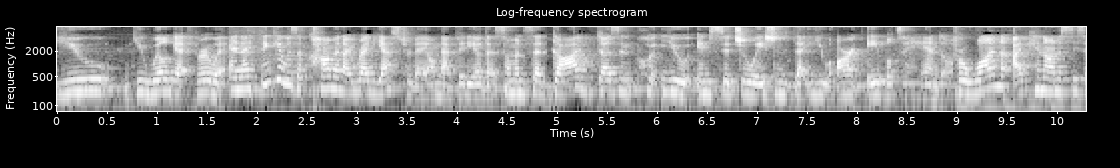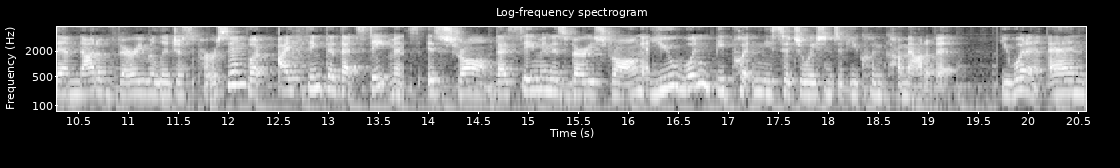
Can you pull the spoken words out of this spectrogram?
you you will get through it. And i think it was a comment i read yesterday on that video that someone said god doesn't put you in situations that you aren't able to handle. For one i can honestly say i'm not a very religious person but i think that that statement is strong. That statement is very strong. You wouldn't be put in these situations if you couldn't come out of it. You wouldn't. And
